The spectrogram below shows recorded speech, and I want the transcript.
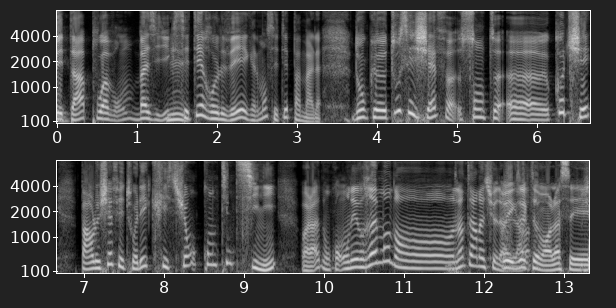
Feta, poivron, basilic, Mm. c'était relevé également, c'était pas mal. Donc euh, tous ces chefs sont euh, coachés par le chef étoilé Christian Continsini. Voilà, donc on est vraiment dans l'international. Oui, là. exactement. Là, c'est.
